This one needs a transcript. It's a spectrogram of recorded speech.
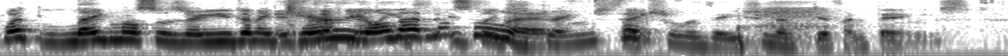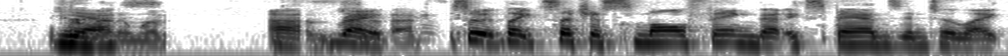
what leg muscles are you going to carry all that muscle it's like strange It's like- sexualization of different things for men and women. Um, So right. that So it's like such a small thing that expands into like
